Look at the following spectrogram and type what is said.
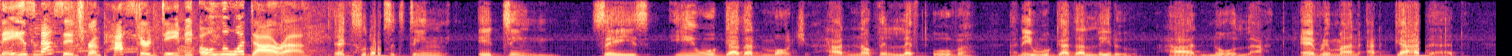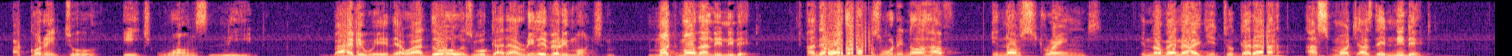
message from Pastor David Oluwadara. Exodus 16 18 says, He who gathered much had nothing left over, and he who gathered little had no lack. Every man had gathered according to each one's need. By the way, there were those who gathered really very much, much more than they needed. And there were those who did not have enough strength, enough energy to gather as much as they needed.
